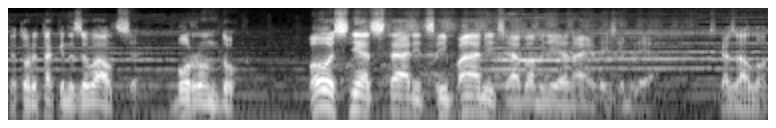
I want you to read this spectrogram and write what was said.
который так и назывался – Бурундук. Пусть не останется и память обо мне на этой земле, сказал он.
